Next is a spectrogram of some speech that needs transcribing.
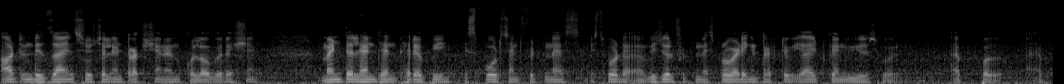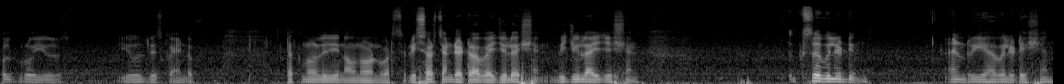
art and design social interaction and collaboration mental health and therapy sports and fitness sport uh, visual fitness providing interactive yeah it can be useful apple apple pro use use this kind of technology now onwards research and data visualization visualization accessibility and rehabilitation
